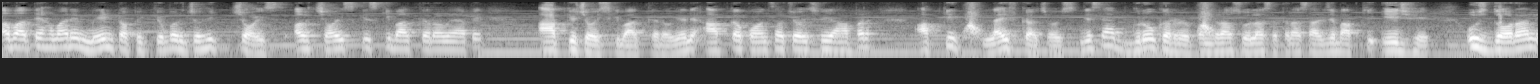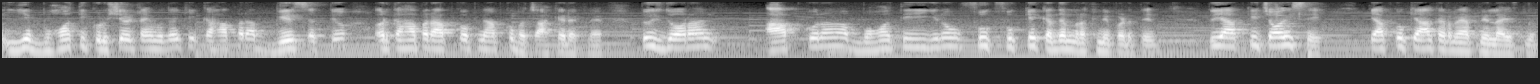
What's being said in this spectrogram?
अब आते हैं हमारे मेन टॉपिक के ऊपर जो है चॉइस और चॉइस किसकी बात कर रहा हूँ यहाँ पे? आपके चॉइस की बात कर रहा हूँ। यानी आपका कौन सा चॉइस है यहाँ पर? आपकी लाइफ का चॉइस जैसे आप ग्रो कर रहे हो पंद्रह, सोलह, सत्रह साल, जब आपकी एज है, उस दौरान ये बहुत ही क्रुशियल टाइम होता है कि कहाँ पर आप गिर सकते हो और कहाँ पर आपको अपने आप को बचा के रखना है। तो इस दौरान आपको ना बहुत ही यू नो फूक फूक के कदम रखने पड़ते हैं। तो ये आपकी चॉइस है। कि आपको क्या करना है अपनी लाइफ में।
